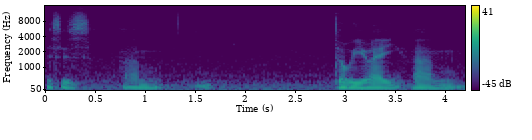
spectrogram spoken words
This is um, WA um,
